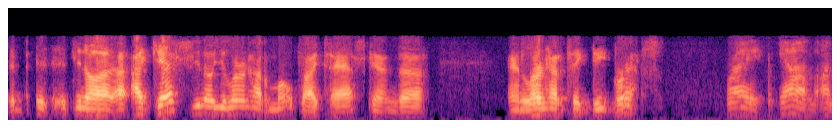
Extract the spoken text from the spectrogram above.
it, it, it, you know, I, I guess you know you learn how to multitask and uh, and learn how to take deep breaths. Right. Yeah, I'm, I'm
